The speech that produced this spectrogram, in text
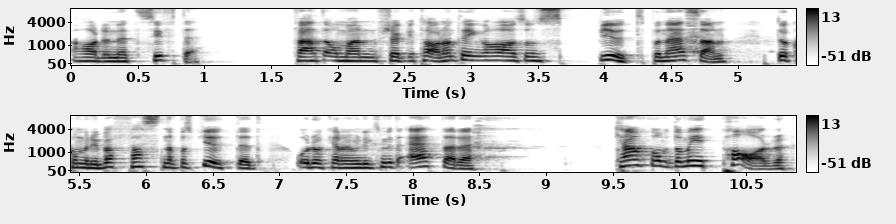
har den ett syfte? För att om man försöker ta någonting och ha en sån spjut på näsan, då kommer det bara fastna på spjutet och då kan de liksom inte äta det. Kanske om de är ett par,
